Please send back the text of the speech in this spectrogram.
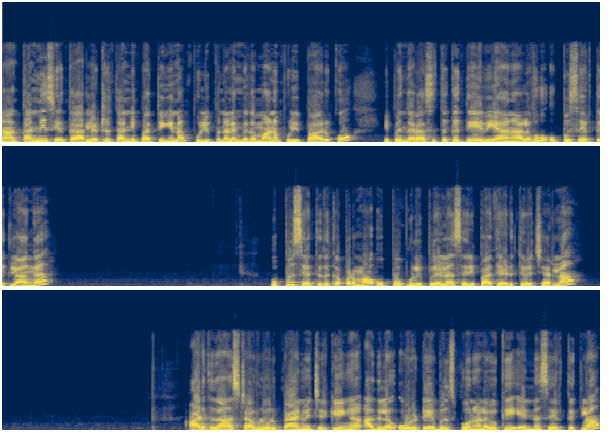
நான் தண்ணி சேர்த்த அரை லிட்டர் தண்ணி பார்த்தீங்கன்னா புளிப்பு நல்ல மிதமான புளிப்பா இருக்கும். இப்போ இந்த ரசத்துக்கு தேவையான அளவு உப்பு சேர்த்துக்கலாங்க. உப்பு சேர்த்ததுக்கு அப்புறமா உப்பு புளிப்பு எல்லாம் சரி பார்த்து எடுத்து வச்சிடலாம் அடுத்ததான் ஸ்டவ்ல ஒரு பேன் வச்சுருக்கீங்க. அதில் ஒரு டேபிள் ஸ்பூன் அளவுக்கு எண்ணெய் சேர்த்துக்கலாம்.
